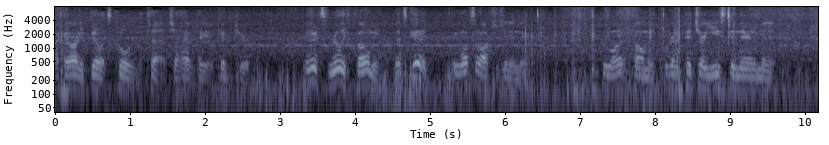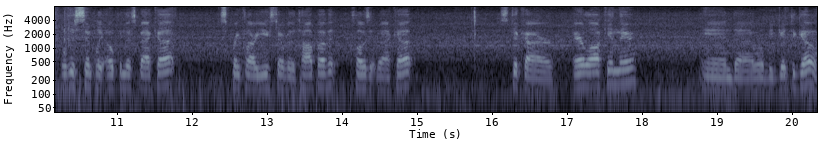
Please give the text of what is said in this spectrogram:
I can already feel it's cool to the touch. I haven't taken a temperature. And it's really foamy. That's good. We want some oxygen in there. We want it foamy. We're going to pitch our yeast in there in a minute. We'll just simply open this back up, sprinkle our yeast over the top of it, close it back up, stick our airlock in there, and uh, we'll be good to go.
